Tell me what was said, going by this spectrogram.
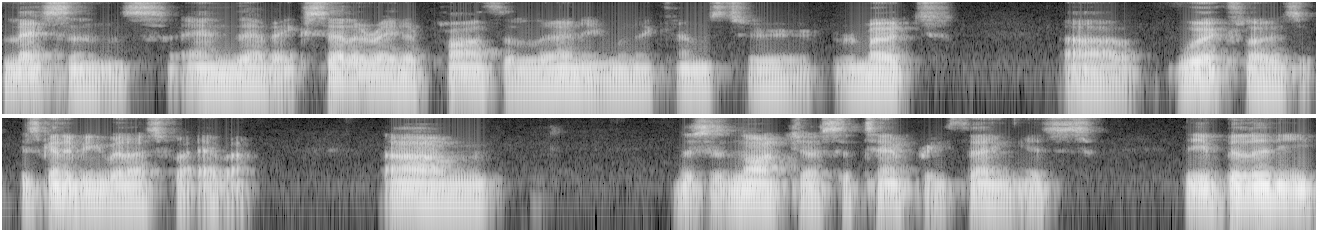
lessons and that accelerated path of learning when it comes to remote uh, workflows is going to be with us forever. Um, this is not just a temporary thing. It's the ability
